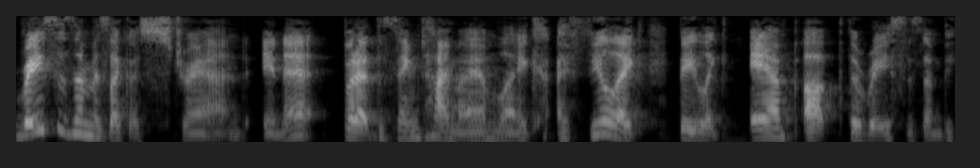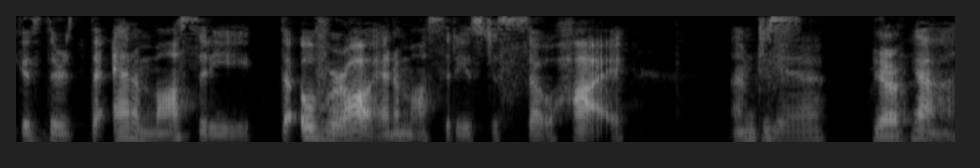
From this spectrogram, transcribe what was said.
racism is like a strand in it but at the same time i am like i feel like they like amp up the racism because there's the animosity the overall animosity is just so high. I'm just yeah. Yeah. Yeah.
